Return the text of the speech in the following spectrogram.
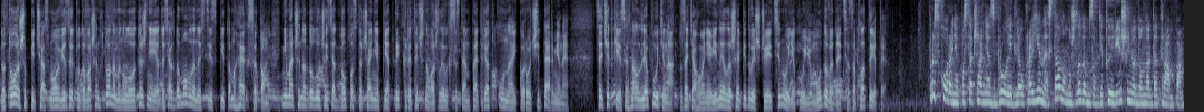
До того ж, під час мого візиту до Вашингтона минулого тижня я досяг домовленості з Пітом Гексетом. Німеччина долучиться до постачання п'яти критично важливих систем Петріот у найкоротші терміни. Це чіткий сигнал для Путіна. Затягування війни лише підвищує ціну, яку йому доведеться заплатити. Прискорення постачання зброї для України стало можливим завдяки рішенню Дональда Трампа.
